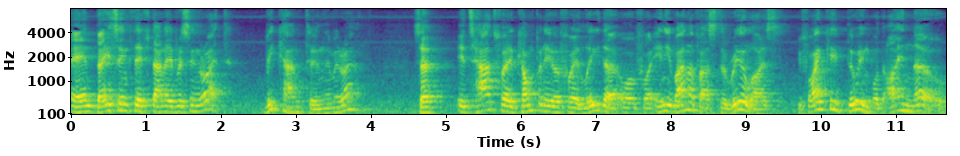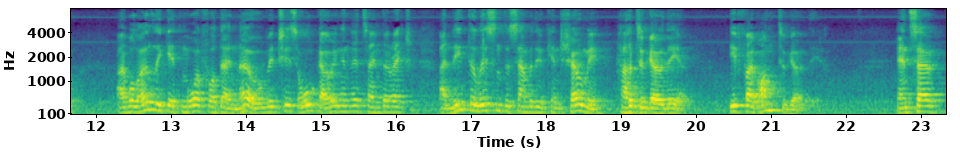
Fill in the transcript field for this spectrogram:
and they think they've done everything right. We can't turn them around. So it's hard for a company or for a leader or for any one of us to realize if I keep doing what I know, I will only get more of what I know, which is all going in that same direction. I need to listen to somebody who can show me how to go there, if I want to go there. And so,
